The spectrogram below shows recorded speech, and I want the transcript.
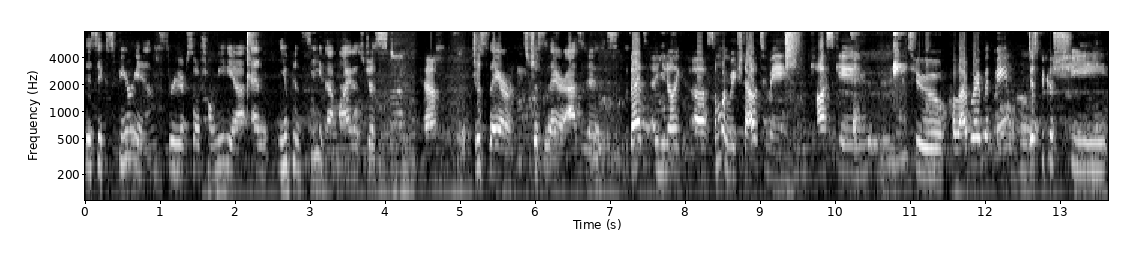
this experience through your social media, and you can see that mine is just Yeah. just there. It's just there as it is. That's you know like uh, someone reached out to me asking to collaborate with me just because she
